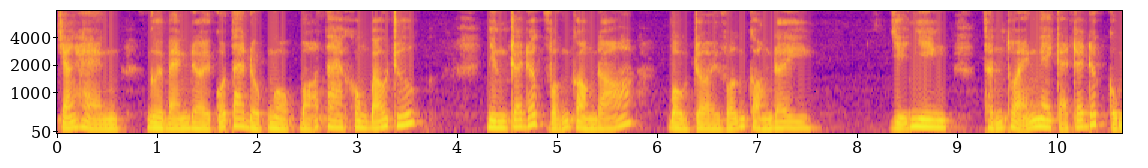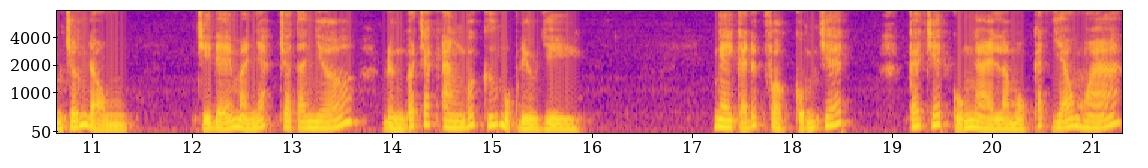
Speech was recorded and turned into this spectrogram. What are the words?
chẳng hạn, người bạn đời của ta đột ngột bỏ ta không báo trước. Nhưng trái đất vẫn còn đó, bầu trời vẫn còn đây. Dĩ nhiên, thỉnh thoảng ngay cả trái đất cũng chấn động. Chỉ để mà nhắc cho ta nhớ, đừng có chắc ăn bất cứ một điều gì. Ngay cả đức phật cũng chết. Cái chết của ngài là một cách giáo hóa,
